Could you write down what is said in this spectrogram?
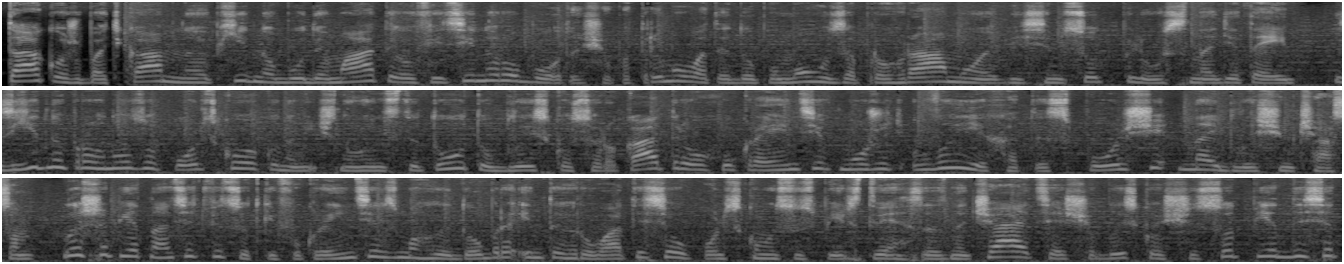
Також батькам необхідно буде мати офіційну роботу, щоб отримувати допомогу за програмою 800+, на дітей. Згідно прогнозу польського економічного інституту, близько 43 українців можуть виїхати виїхати з Польщі найближчим часом. Лише 15% українців змогли добре інтегруватися у польському суспільстві. Зазначається, що близько 650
